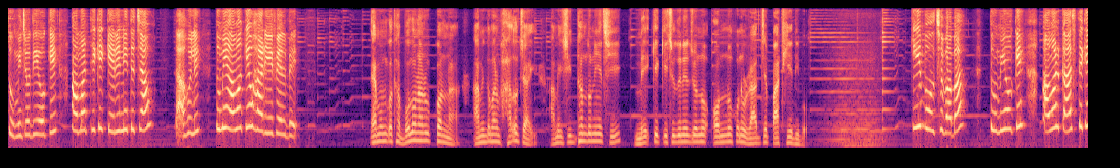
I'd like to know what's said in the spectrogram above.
তুমি যদি ওকে আমার থেকে কেড়ে নিতে চাও তাহলে তুমি আমাকেও হারিয়ে ফেলবে। এমন কথা বলো না রূপকন্যা। আমি তোমার ভালো চাই। আমি সিদ্ধান্ত নিয়েছি মেঘকে কিছুদিনের জন্য অন্য কোনো রাজ্যে পাঠিয়ে দিব। কি বলছো বাবা? তুমি ওকে আমার কাছ থেকে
